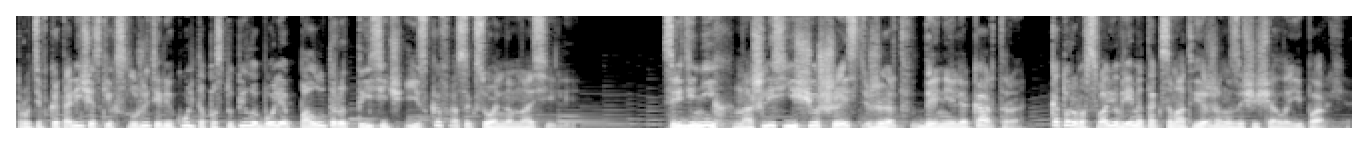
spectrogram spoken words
против католических служителей культа поступило более полутора тысяч исков о сексуальном насилии. Среди них нашлись еще шесть жертв Дэниеля Картера, которого в свое время так самоотверженно защищала епархия.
